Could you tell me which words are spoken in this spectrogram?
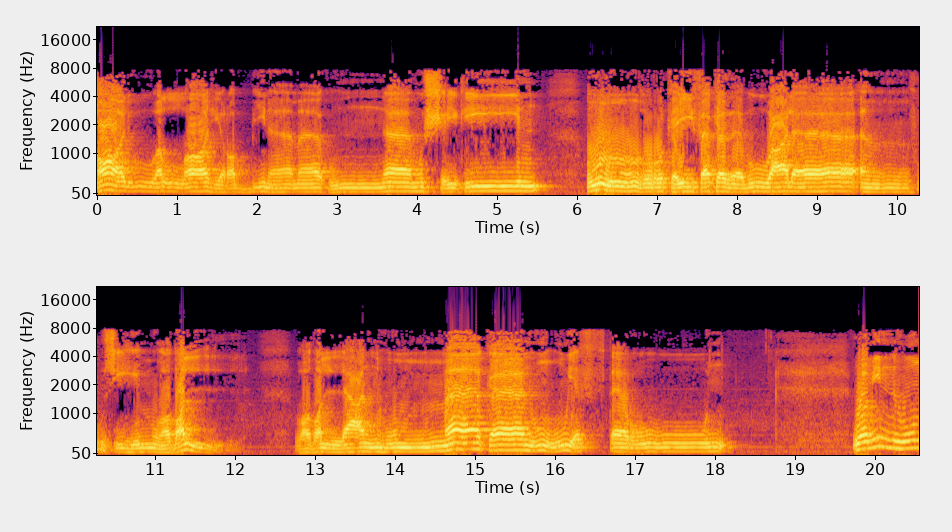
قالوا والله ربنا ما كنا مشركين. انظر كيف كذبوا على أنفسهم وضل وضل عنهم ما كانوا يفترون. ومنهم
